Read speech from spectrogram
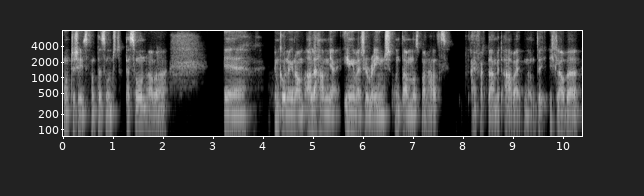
unterschiedlich von Person zu Person, aber äh, im Grunde genommen, alle haben ja irgendwelche Range und da muss man halt einfach damit arbeiten. Und ich glaube,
